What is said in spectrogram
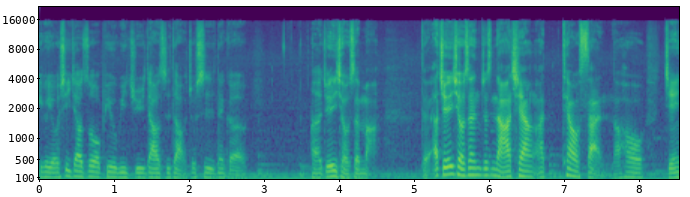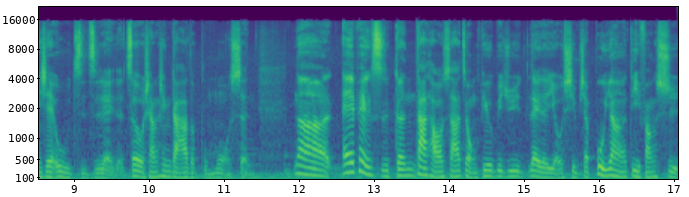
一个游戏叫做 PUBG，大家知道，就是那个呃绝地求生嘛。对啊，绝地求生就是拿枪啊、跳伞，然后捡一些物资之类的，这我相信大家都不陌生。那 Apex 跟大逃杀这种 PUBG 类的游戏比较不一样的地方是，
